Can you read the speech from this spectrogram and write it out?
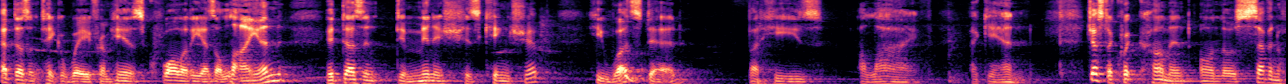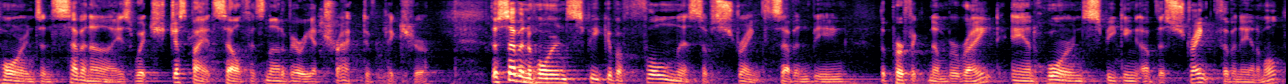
that doesn't take away from his quality as a lion, it doesn't diminish his kingship. He was dead, but he's alive again. Just a quick comment on those seven horns and seven eyes, which just by itself is not a very attractive picture. The seven horns speak of a fullness of strength, seven being the perfect number, right? And horns speaking of the strength of an animal.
